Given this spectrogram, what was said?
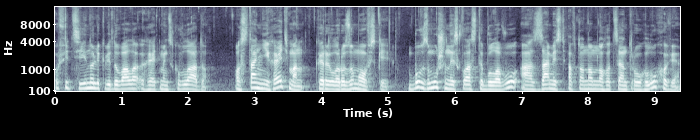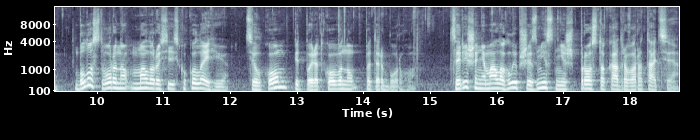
офіційно ліквідувала гетьманську владу. Останній гетьман Кирило Розумовський був змушений скласти булаву, а замість автономного центру у Глухові було створено малоросійську колегію, цілком підпорядковану Петербургу. Це рішення мало глибший зміст, ніж просто кадрова ротація.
